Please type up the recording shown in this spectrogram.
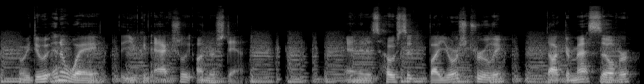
and we do it in a way that you can actually understand. And it is hosted by yours truly, Dr. Matt Silver,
